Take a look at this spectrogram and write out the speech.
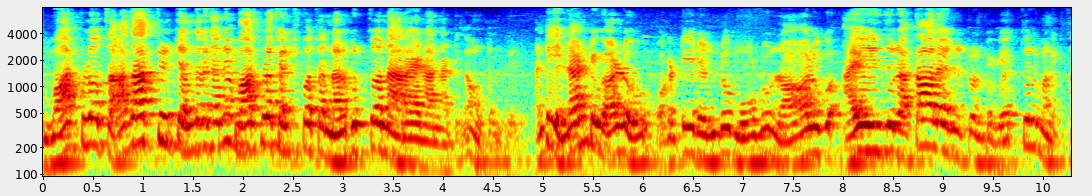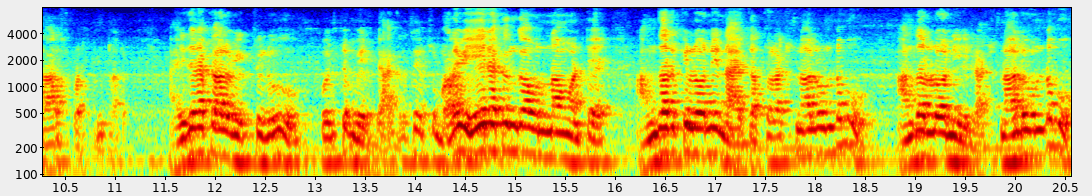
మార్పులో తాదాత్మ్యం చెందడగానే మార్పులో కలిసిపోతారు. నలుగురితో నారాయణ అన్నట్టుగా ఉంటుంది అంటే ఇలాంటి వాళ్ళు ఒకటి రెండు మూడు నాలుగు ఐదు రకాలైనటువంటి వ్యక్తులు మనకి తారసపడుతుంటారు. ఐదు రకాల వ్యక్తులు కొంచెం మీరు జాగ్రత్త మనం ఏ రకంగా ఉన్నాం అంటే అందరికిలోని నాయకత్వ లక్షణాలు ఉండవు అందరిలోని లక్షణాలు ఉండవు.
